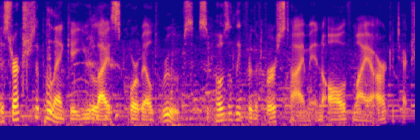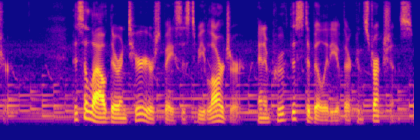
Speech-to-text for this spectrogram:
The structures at Palenque utilized corbelled roofs, supposedly for the first time in all of Maya architecture. This allowed their interior spaces to be larger and improved the stability of their constructions.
